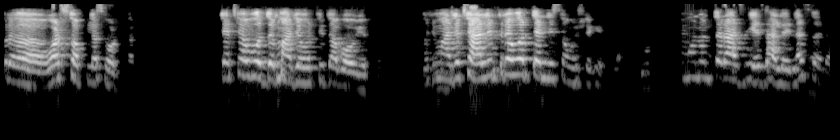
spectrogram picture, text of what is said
व्हॉट्सअपला सोडतात. त्याच्याबद्दल माझ्यावरती दबाव येतो म्हणजे माझ्या चारित्र्यावर त्यांनी संशय घेतला म्हणून तर आज हे झालंय ना सर?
